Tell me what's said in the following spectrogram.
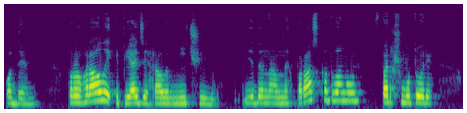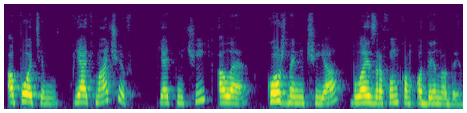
один. Програли і 5 зіграли в нічию. Єдина в них поразка 2-0 в першому турі, а потім 5 матчів, 5 нічий, але кожна нічия була із рахунком 1-1.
